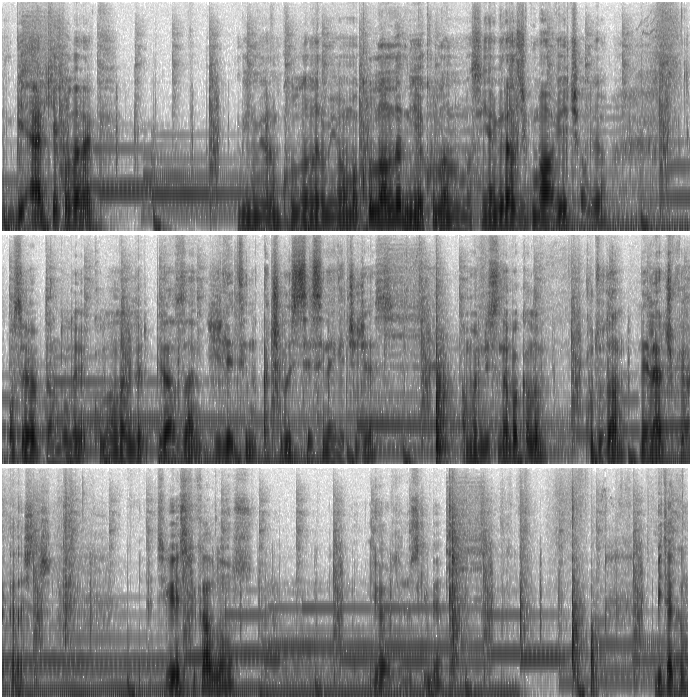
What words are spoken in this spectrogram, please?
Bir erkek olarak bilmiyorum kullanır mıyım ama kullanılır. Niye kullanılmasın ya? Birazcık maviye çalıyor. O sebepten dolayı kullanılabilir. Birazdan jiletin açılış sesine geçeceğiz. Ama öncesinde bakalım kutudan neler çıkıyor arkadaşlar. Evet USB kablomuz. Gördüğünüz gibi. Bir takım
